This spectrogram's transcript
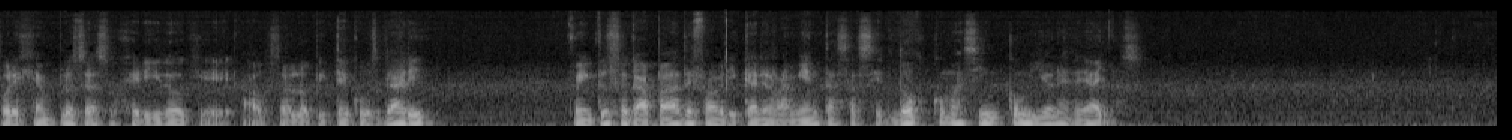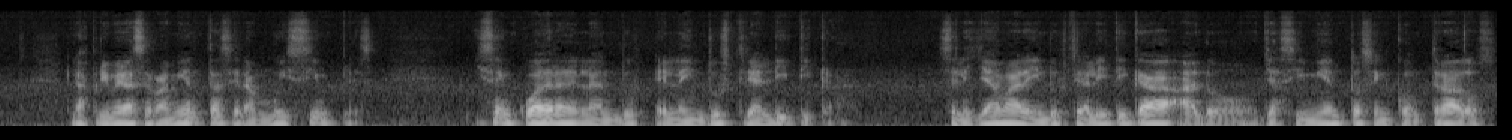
Por ejemplo, se ha sugerido que Australopithecus gari fue incluso capaz de fabricar herramientas hace 2,5 millones de años. Las primeras herramientas eran muy simples y se encuadran en la, industria lítica. Se les llama la industria lítica a los yacimientos encontrados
